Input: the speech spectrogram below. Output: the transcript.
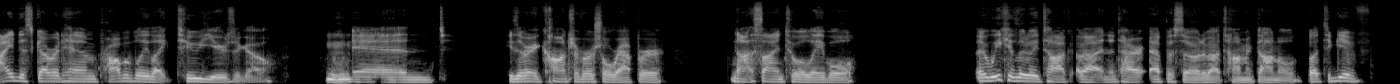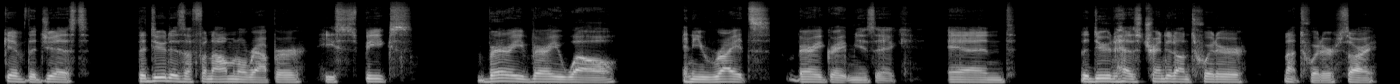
I discovered him probably like two years ago, Mhm. and he's a very controversial rapper, not signed to a label. And we could literally talk about an entire episode about Tom MacDonald, but to give give the gist, the dude is a phenomenal rapper. He speaks very, very well, and he writes very great music. And the dude has trended on Twitter, not Twitter, sorry,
